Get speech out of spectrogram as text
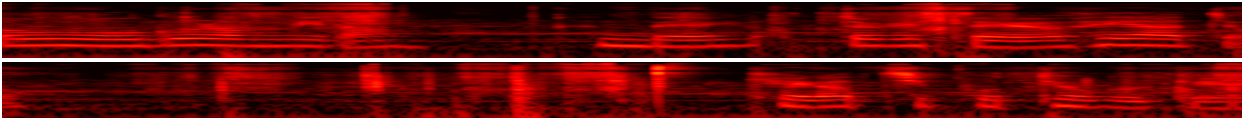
너무 억울합니다. 근데 어쩌겠어요. 해야죠. 개같이 버텨볼게요.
